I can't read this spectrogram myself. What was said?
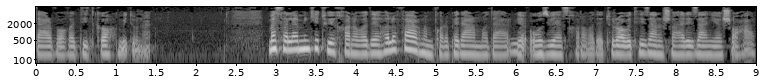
در واقع دیدگاه می‌دونن. مثلا اینکه توی خانواده حالا فرق نمی‌کنه پدر مادر یا عضوی از خانواده تو رابطه زن و شوهری زن یا شوهر.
